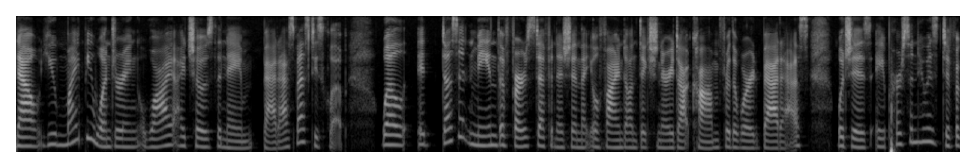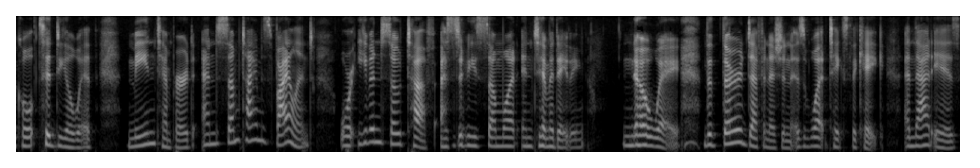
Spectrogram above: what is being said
Now, you might be wondering why I chose the name Badass Besties Club. Well, it doesn't mean the first definition that you'll find on dictionary.com for the word badass, which is a person who is difficult to deal with, mean tempered, and sometimes violent, or even so tough as to be somewhat intimidating. No way. The third definition is what takes the cake, and that is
